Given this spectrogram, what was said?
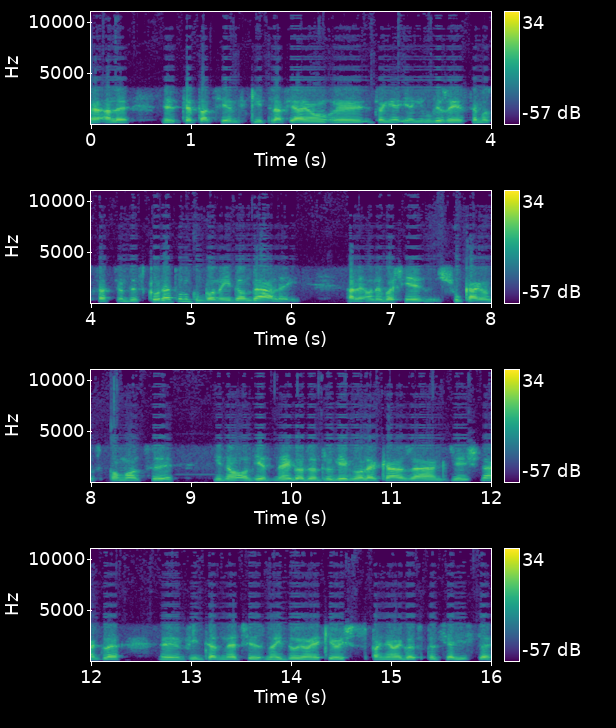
e, ale e, te pacjentki trafiają, e, to ja, ja nie mówię, że jestem ostatnią deską ratunku, bo one idą dalej, ale one właśnie szukając pomocy idą od jednego do drugiego lekarza, gdzieś nagle w internecie znajdują jakiegoś wspaniałego specjalistę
